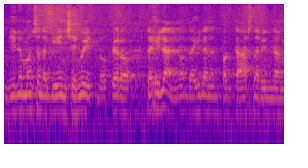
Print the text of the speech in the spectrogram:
Hindi naman sa nag-insinuate, no? pero dahilan, no? dahilan ng pagtaas na rin ng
